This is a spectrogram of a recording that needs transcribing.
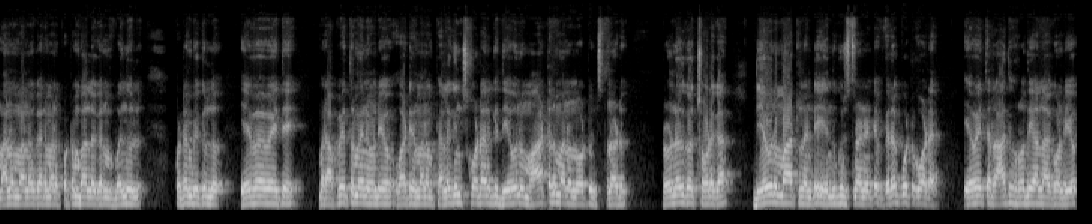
మనం మనం కానీ మన కుటుంబాల్లో కానీ బంధువులు కుటుంబీకుల్లో ఏవేవైతే మరి అపవిత్రమైన ఉండేవో వాటిని మనం పెలగించుకోవడానికి దేవుని మాటలు మనం నోటు ఉంచుతున్నాడు. రెండోదిగా చూడగా దేవుని మాటలు అంటే ఎందుకు ఉంచుతున్నాడంటే విరగొట్టుకోవడానికి. ఏవైతే రాతి హృదయాల్లాగా ఉండేయో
